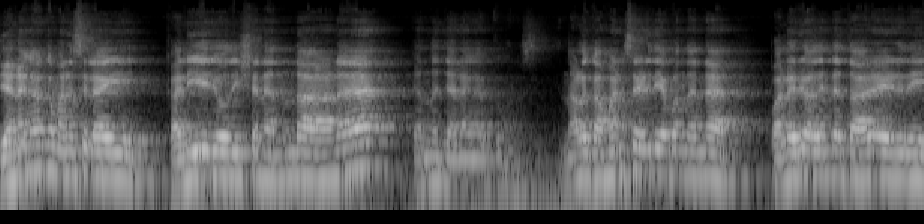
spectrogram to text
ജനങ്ങൾക്ക് മനസ്സിലായി കലിയ ജ്യോതിഷൻ എന്താണ് എന്ന് ജനങ്ങൾക്ക് മനസ്സിലായി. ഇന്നാൾ കമൻസ് എഴുതിയപ്പം തന്നെ പലരും അതിന്റെ താഴെ എഴുതി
